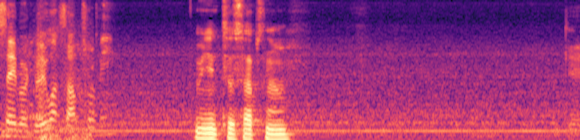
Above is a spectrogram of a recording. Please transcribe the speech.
Saber, do you want some for me? We need two subs now. Okay.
